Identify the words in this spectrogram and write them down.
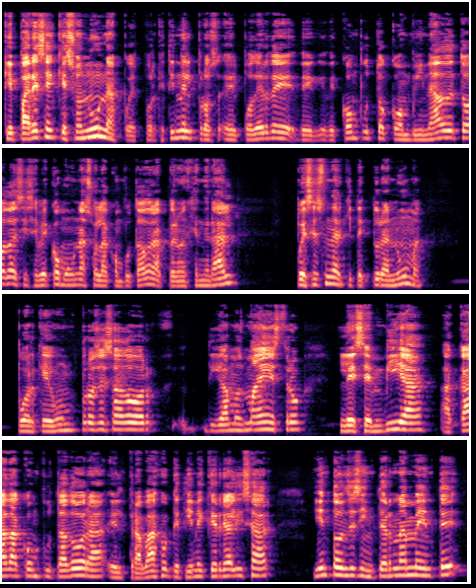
que parecen que son una, pues porque tiene el, poder de, cómputo combinado de todas y se ve como una sola computadora, pero en general, pues es una arquitectura NUMA, porque un procesador, digamos maestro, les envía a cada computadora el trabajo que tiene que realizar y entonces internamente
